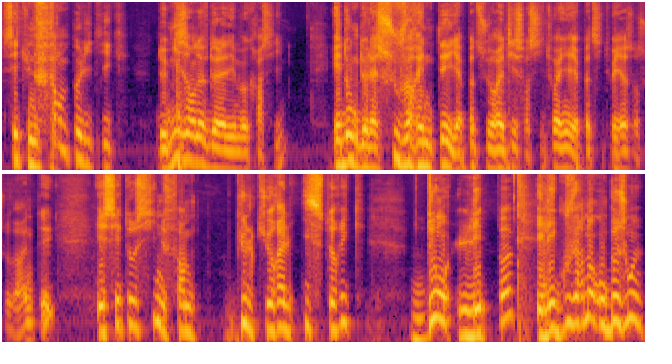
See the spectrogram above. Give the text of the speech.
C'est une forme politique de mise en œuvre de la démocratie, et donc de la souveraineté. Il n'y a pas de souveraineté sans citoyen, il n'y a pas de citoyen sans souveraineté. Et c'est aussi une forme culturelle historique dont les peuples et les gouvernants ont besoin.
